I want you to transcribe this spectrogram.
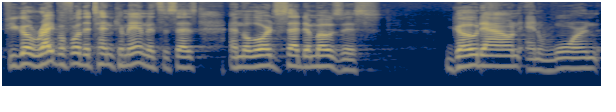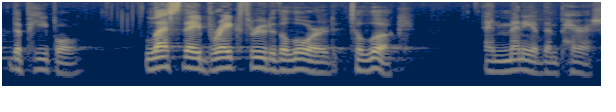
If you go right before the Ten Commandments, it says, And the Lord said to Moses, Go down and warn the people, lest they break through to the Lord to look, and many of them perish.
